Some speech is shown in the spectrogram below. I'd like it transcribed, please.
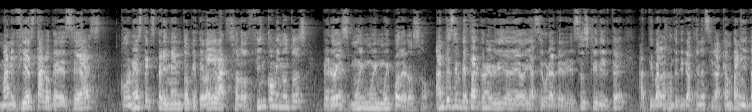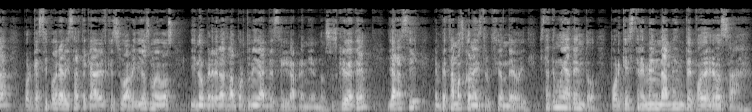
Manifiesta lo que deseas con este experimento que te va a llevar solo 5 minutos, pero es muy, muy, muy poderoso. Antes de empezar con el vídeo de hoy, asegúrate de suscribirte, activar las notificaciones y la campanita, porque así podré avisarte cada vez que suba vídeos nuevos y no perderás la oportunidad de seguir aprendiendo. Suscríbete y ahora sí, empezamos con la instrucción de hoy. Estate muy atento, porque es tremendamente poderosa.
